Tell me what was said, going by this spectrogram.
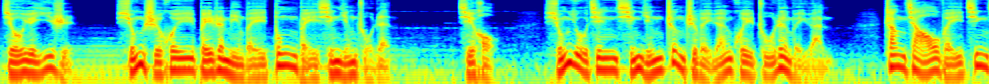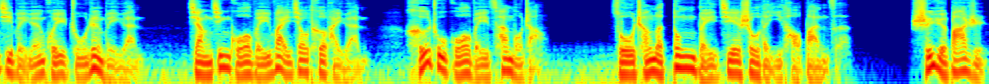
九月一日，熊式辉被任命为东北行营主任。其后，熊又兼行营政治委员会主任委员，张家敖为经济委员会主任委员，蒋经国为外交特派员，何柱国为参谋长，组成了东北接收的一套班子。十月八日，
